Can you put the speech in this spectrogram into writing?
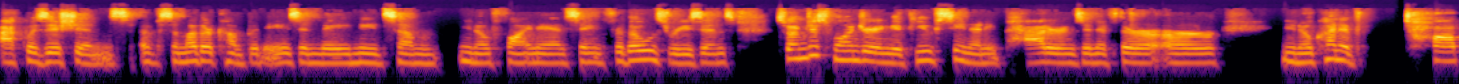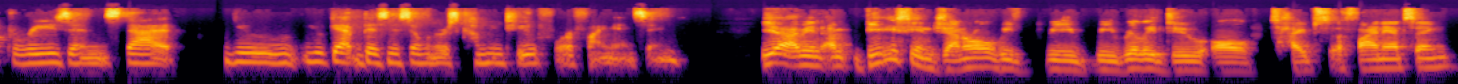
acquisitions of some other companies and may need some, you know, financing for those reasons. So I'm just wondering if you've seen any patterns and if there are, you know, kind of top reasons that you you get business owners coming to you for financing. Yeah, I mean, um, BDC in general, we we we really do all types of financing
